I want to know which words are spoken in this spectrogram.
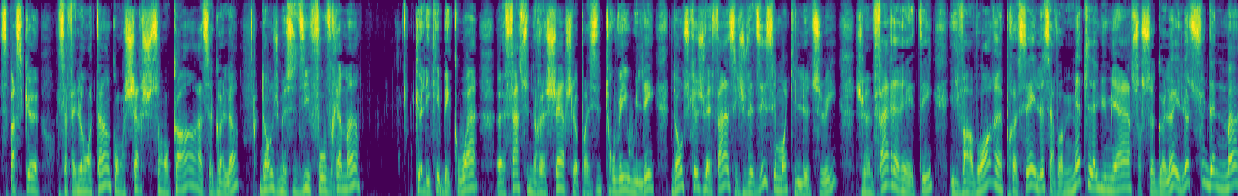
c'est parce que ça fait longtemps qu'on cherche son corps à ce gars-là. Donc, je me suis dit, il faut vraiment que les Québécois euh, fassent une recherche là, pour essayer de trouver où il est. Donc, ce que je vais faire, c'est que je vais dire c'est moi qui l'ai tué. Je vais me faire arrêter. Il va avoir un procès. Et là, ça va mettre la lumière sur ce gars-là. Et là, soudainement,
